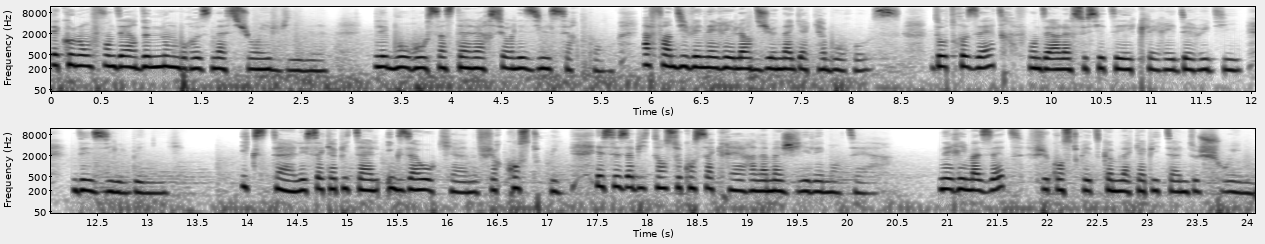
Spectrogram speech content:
Les colons fondèrent de nombreuses nations et villes. Les bourrous s'installèrent sur les îles Serpents afin d'y vénérer leur dieu Nagakaburos. D'autres êtres fondèrent la société éclairée d'érudits des îles bénies. Ixtal et sa capitale Ixaokian furent construits et ses habitants se consacrèrent à la magie élémentaire. Nerimazet fut construite comme la capitale de Shurim.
